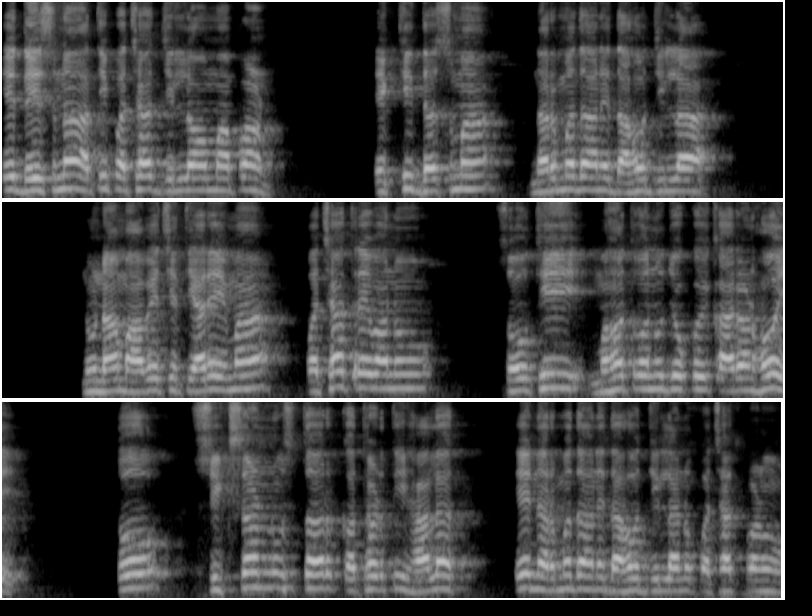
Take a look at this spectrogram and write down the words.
એ દેશના અતિ પછાત જિલ્લાઓમાં પણ એકથી દસમાં નર્મદા અને દાહોદ જિલ્લાનું નામ આવે છે. ત્યારે એમાં પછાત રહેવાનું સૌથી મહત્વનું જો કોઈ કારણ હોય, તો શિક્ષણનું સ્તર કથળતી હાલત એ નર્મદા અને દાહોદ જિલ્લાનું પછાતપણું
